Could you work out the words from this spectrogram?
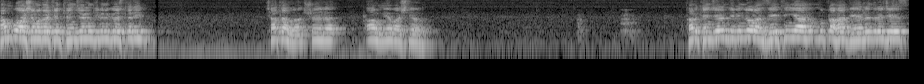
Tam bu aşamadayken tencerenin dibini göstereyim. Çatalla şöyle almaya başlayalım. Tabi tencerenin dibinde olan zeytinyağını mutlaka değerlendireceğiz.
